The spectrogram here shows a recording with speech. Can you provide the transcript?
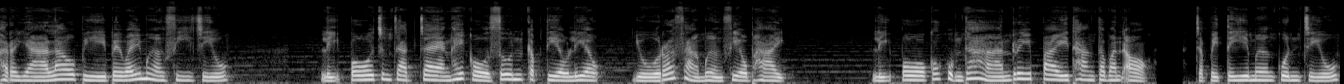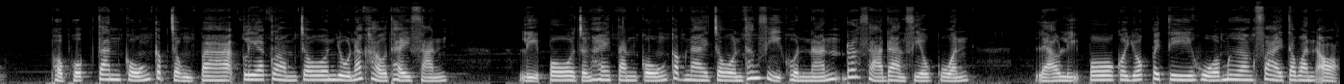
ภรรยาเล่าปีไปไว้เมืองซีจิวหลิโป้จึงจัดแจงให้โกซุนกับเตียวเลียว อยู่รักษาเมืองเซียวไพหลิโป้ก็ขุมทหารรีบไปทางตะวันออก จะไปตีเมืองกุนจิ๋ว พอพบตันกงกับจงปาเกลียกล่อมโจรอยู่ณเขาไทสันหลีโปจึงให้ตันกงกับนายโจรทั้งสี่คนนั้นรักษาด่านเสียวกวน แล้วหลีโปก็ยกไปตีหัวเมืองฝ่ายตะวันออก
